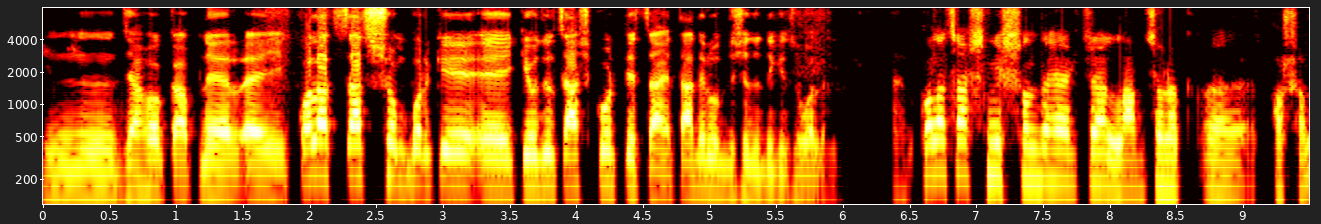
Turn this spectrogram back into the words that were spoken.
উম, যা হোক আপনার এই কলা চাষ সম্পর্কে কেউ যদি চাষ করতে চায় তাদের উদ্দেশ্যে যদি কিছু বলেন। কলা চাষ নিঃসন্দেহে একটা লাভজনক ফসল।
